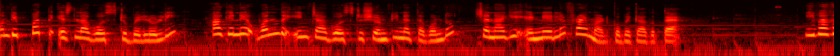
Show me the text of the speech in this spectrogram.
ಒಂದು ಇಪ್ಪತ್ತು ಎಸ್ಲಾಗುವಷ್ಟು ಬೆಳ್ಳುಳ್ಳಿ, ಹಾಗೆಯೇ ಒಂದು ಇಂಚ್ ಆಗುವಷ್ಟು ಶುಂಠಿನ ತಗೊಂಡು ಚೆನ್ನಾಗಿ ಎಣ್ಣೆಯಲ್ಲೇ ಫ್ರೈ ಮಾಡ್ಕೋಬೇಕಾಗುತ್ತೆ. ಇವಾಗ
